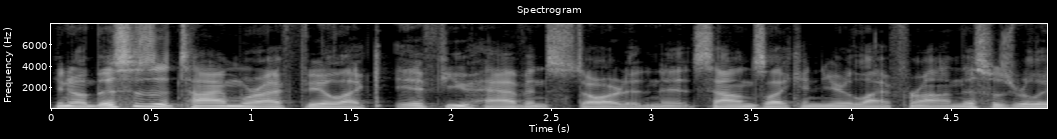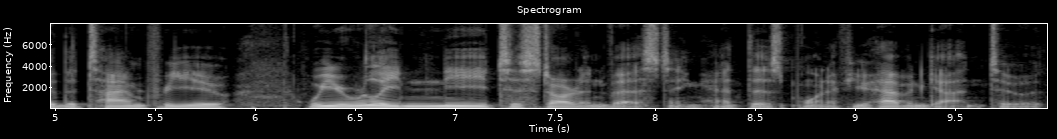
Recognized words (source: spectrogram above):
you know, this is a time where I feel like if you haven't started, and it sounds like in your life, Ron, this was really the time for you where you really need to start investing at this point if you haven't gotten to it.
